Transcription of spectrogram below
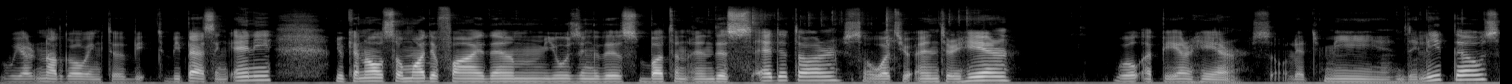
we are not going to be to be passing any. You can also modify them using this button and this editor. So what you enter here will appear here. So let me delete those.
